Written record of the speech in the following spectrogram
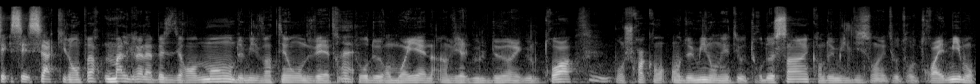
c'est ça, qui l'emporte, malgré la baisse des rendements. En 2021, on devait être autour de, en moyenne, 1,2, 1,3. Hmm. Bon, je crois qu'en 2000, on était autour de 5. En 2010, on était autour de 3,5. Bon,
